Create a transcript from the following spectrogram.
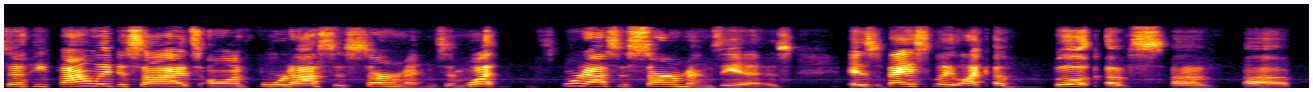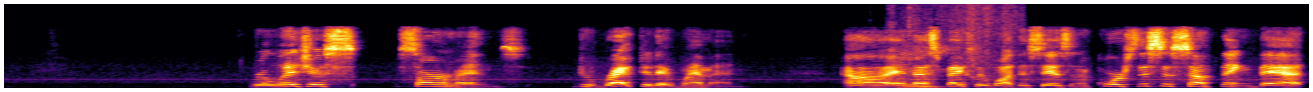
so he finally decides on Fordyce's sermons. And what Fordyce's sermons is, is basically like a book of of uh, religious sermons directed at women, uh, and that's basically what this is. And of course, this is something that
